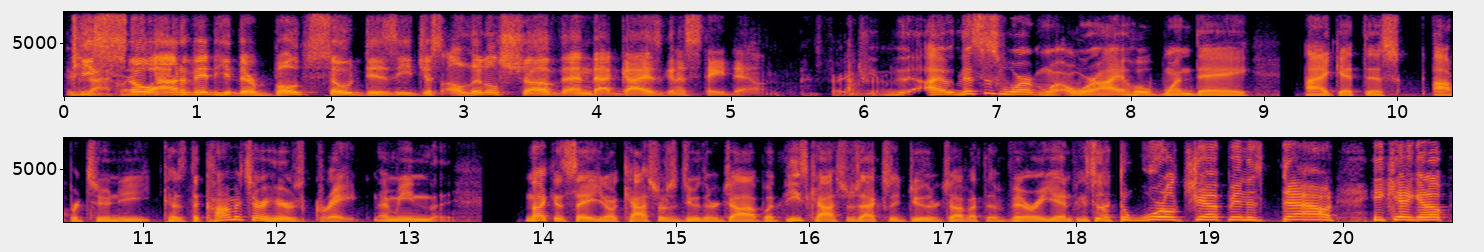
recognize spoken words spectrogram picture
push. he's so out of it he, they're both so dizzy just a little shove and that guy is gonna stay down It's very true. I, this is where where I hope one day I get this opportunity because the commentary here is great. I mean, I'm not gonna say you know casters do their job, but these casters actually do their job at the very end because they're like the world champion is down, he can't get up,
